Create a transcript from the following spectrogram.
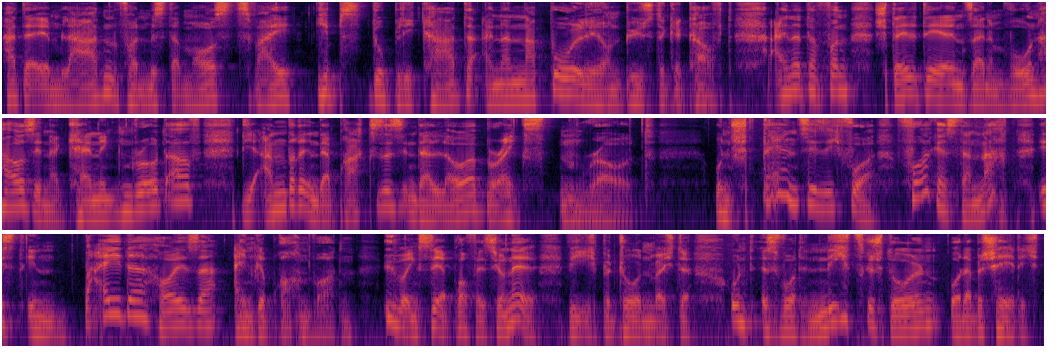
hat er im Laden von Mr. Morse zwei Gipsduplikate einer Napoleon-Büste gekauft. Eine davon stellte er in seinem Wohnhaus in der Kennington Road auf, die andere in der Praxis in der Lower Brixton Road. Und stellen Sie sich vor, vorgestern Nacht ist in beide Häuser eingebrochen worden. Übrigens sehr professionell, wie ich betonen möchte. Und es wurde nichts gestohlen oder beschädigt.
